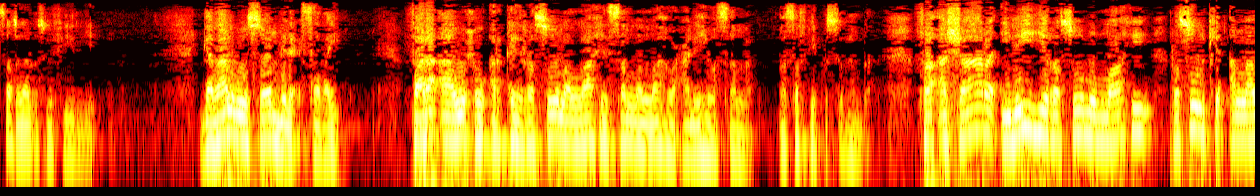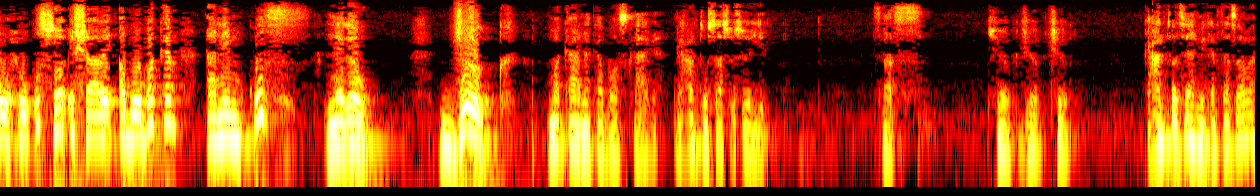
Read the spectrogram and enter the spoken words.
Saas gadaal u soo fiiriyey. Gadaal buu soo milicsaday fara'aa wuxuu arkay rasuula allahi sala allahu calayhi wasalam waa safkii ku suganba fa ashaara ilayhi rasuuluullaahi rasuulkii allah wuxuu u soo ishaaray abuubakar animkuth nagow joog makaanaka booskaaga. Gacantuu saas u soo yiri. Saas joog joog joog. Gacantu waad fahmi kartaa sooma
